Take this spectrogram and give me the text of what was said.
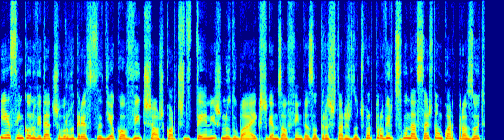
E assim com novidades sobre o regresso de Djokovic aos cortes de ténis no Dubai, que chegamos ao fim das outras histórias do desporto, para ouvir de segunda a sexta, um quarto para as oito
